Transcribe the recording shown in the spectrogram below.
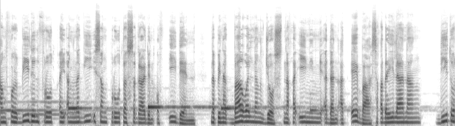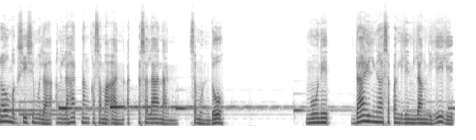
ang forbidden fruit ay ang nag-iisang prutas sa Garden of Eden na pinagbawal ng Diyos na kainin ni Adan at Eva sa kadahilan ng dito raw magsisimula ang lahat ng kasamaan at kasalanan sa mundo. Ngunit dahil nga sa panlilinlang ni Lilith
